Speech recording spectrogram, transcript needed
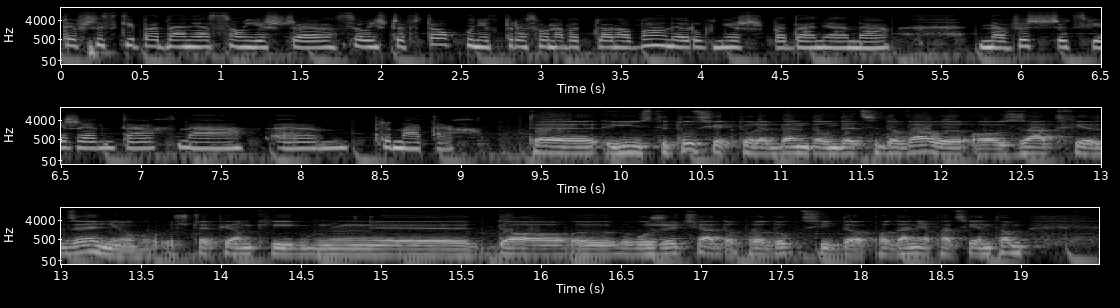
Te wszystkie badania są jeszcze, są jeszcze w toku, niektóre są nawet planowane, również badania na, na wyższych zwierzętach, na prymatach. Te instytucje, które będą decydowały o zatwierdzeniu szczepionki mm, do użycia, do produkcji, do podania pacjentom, Y,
